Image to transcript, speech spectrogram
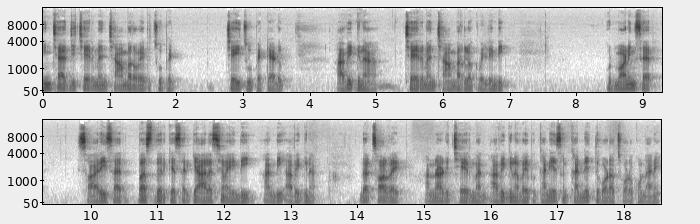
ఇన్ఛార్జి చైర్మన్ ఛాంబర్ వైపు చూపె చేయి చూపెట్టాడు. అవిఘ్న చైర్మన్ ఛాంబర్లోకి వెళ్ళింది. Good morning sir. Sorry sir bus దొరికేసరికి ఆలస్యం అయింది అంది అవిఘ్న. దట్స్ ఆల్ రైట్ అన్నాడు చైర్మన్. అవిఘ్న వైపు కనీసం కన్నెత్తి కూడా చూడకుండానే.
